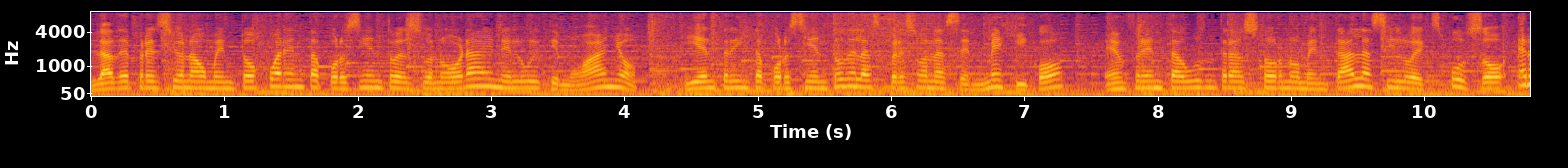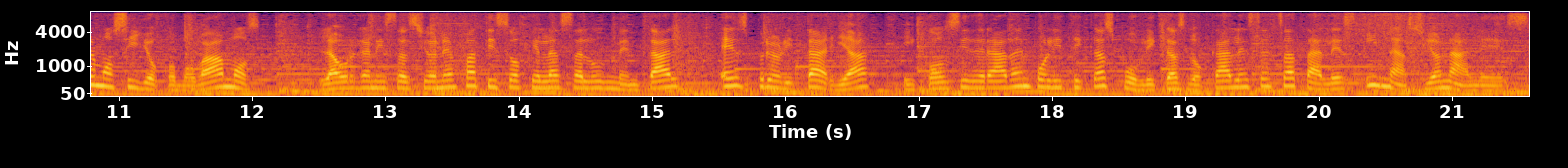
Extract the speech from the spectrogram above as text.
La depresión aumentó 40% en Sonora en el último año y el 30% de las personas en México enfrenta un trastorno mental, así lo expuso Hermosillo como vamos. La organización enfatizó que la salud mental es prioritaria y considerada en políticas públicas locales, estatales y nacionales.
